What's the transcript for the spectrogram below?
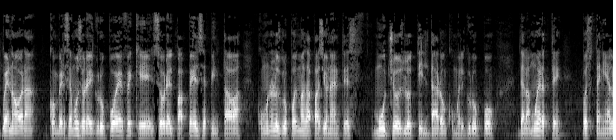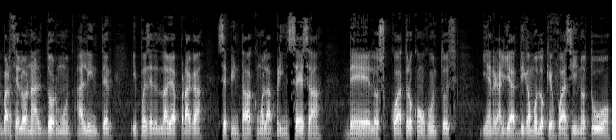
Bueno, ahora conversemos sobre el grupo F, que sobre el papel se pintaba como uno de los grupos más apasionantes. Muchos lo tildaron como el grupo de la muerte, pues tenía el Barcelona, al Dortmund, al Inter, y pues el Slavia Praga se pintaba como la princesa de los cuatro conjuntos, y en realidad, digamos, lo que fue así, no tuvo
